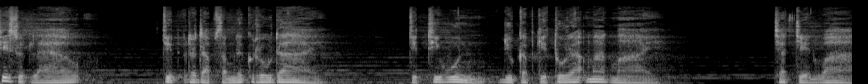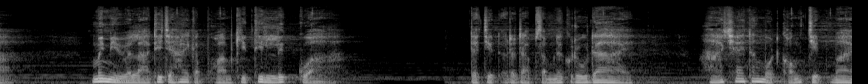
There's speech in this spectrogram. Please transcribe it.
ที่สุดแล้ว จิตระดับสำนึกรู้ได้ จิตที่วุ่นอยู่กับกิจธุระมากมาย ชัดเจนว่า ไม่มีเวลาที่จะให้กับความคิดที่ลึกกว่า แต่จิตระดับสำนึกรู้ได้ หาใช่ทั้งหมดของจิตไม่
